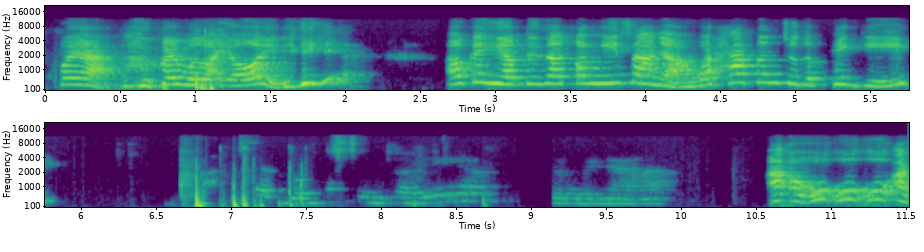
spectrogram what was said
Khuê à? Khuê vừa gọi rồi. ok hiệp thì giờ con nghĩ sao nhỉ? What happened to the piggy? À, oh, oh, oh, oh, I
